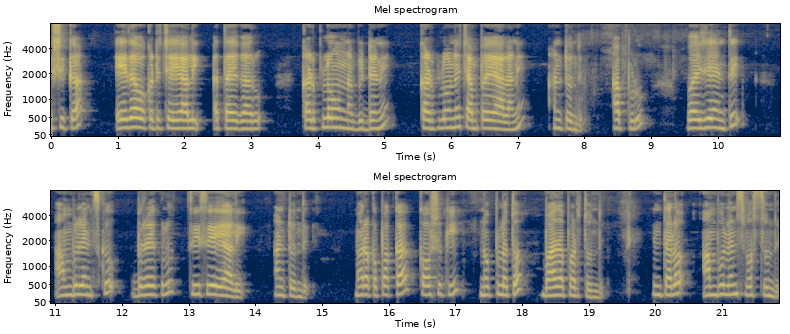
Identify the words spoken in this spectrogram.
నిషిక ఏదో ఒకటి చేయాలి అత్తయ్య గారు. కడుపులో ఉన్న బిడ్డని కడుపులోనే చంపేయాలని అంటుంది. అప్పుడు వైజయంతి అంబులెన్స్కు బ్రేకులు తీసేయాలి అంటుంది. మరొక పక్క కౌశికి నొప్పులతో బాధపడుతుంది. ఇంతలో అంబులెన్స్ వస్తుంది.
